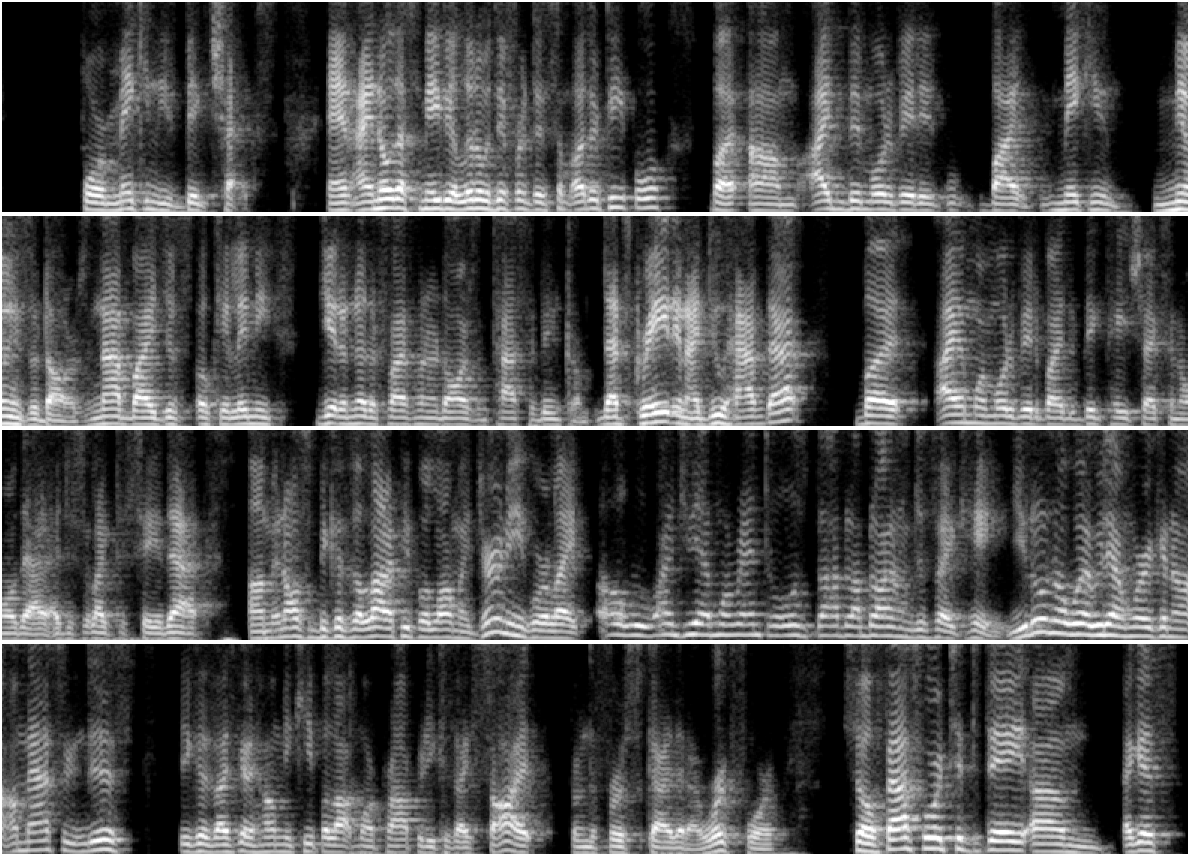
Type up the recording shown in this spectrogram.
for making these big checks. And I know that's maybe a little different than some other people, but um, I've been motivated by making millions of dollars, not by just, okay, let me get another $500 in passive income. That's great. And I do have that but I am more motivated by the big paychecks and all that. I just like to say that. Um, and also because a lot of people along my journey were like, oh, well, why don't you have more rentals? Blah, blah, blah. And I'm just like, hey, you don't know what really I'm working on. I'm mastering this because that's going to help me keep a lot more property because I saw it from the first guy that I worked for. So fast forward to today, um, I guess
